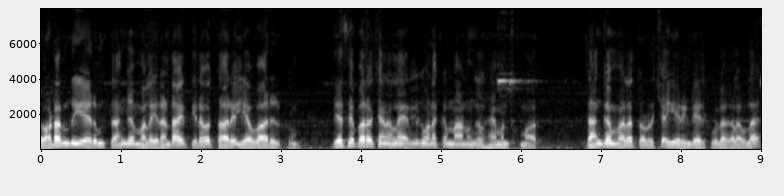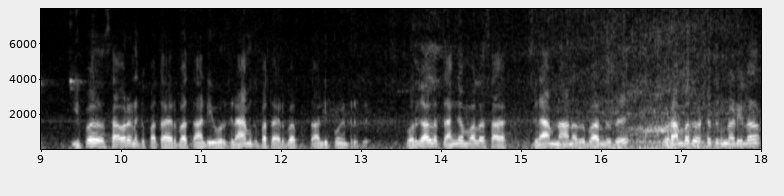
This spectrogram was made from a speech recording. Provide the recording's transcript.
தொடர்ந்து ஏறும் தங்கமலை ரெண்டாயிரத்தி இருபத்தாறில் எவ்வாறு இருக்கும்? தேசிய பறவை சேனல் வணக்கம். நான் உங்கள் ஹேமந்த்குமார் தங்கம் விலை தொடர்ச்சியாக ஏறிண்டே இருக்குது உலக அளவில். இப்போ சவரனுக்கு பத்தாயிரரூபா தாண்டி ஒரு கிராமுக்கு பத்தாயிரரூபா தாண்டி போயின்னு இருக்கு. ஒரு காலத்தில் தங்கம் விலை ச கிராம் நானூறுரூபா இருந்தது. ஒரு ஐம்பது வருஷத்துக்கு முன்னாடிலாம்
